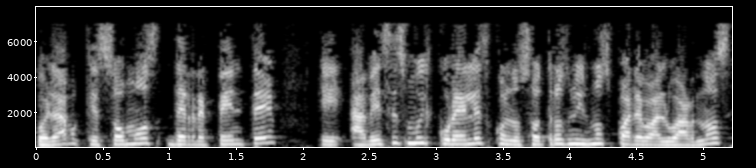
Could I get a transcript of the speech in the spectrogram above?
¿verdad? Porque somos de repente eh, a veces muy crueles con nosotros mismos para evaluarnos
